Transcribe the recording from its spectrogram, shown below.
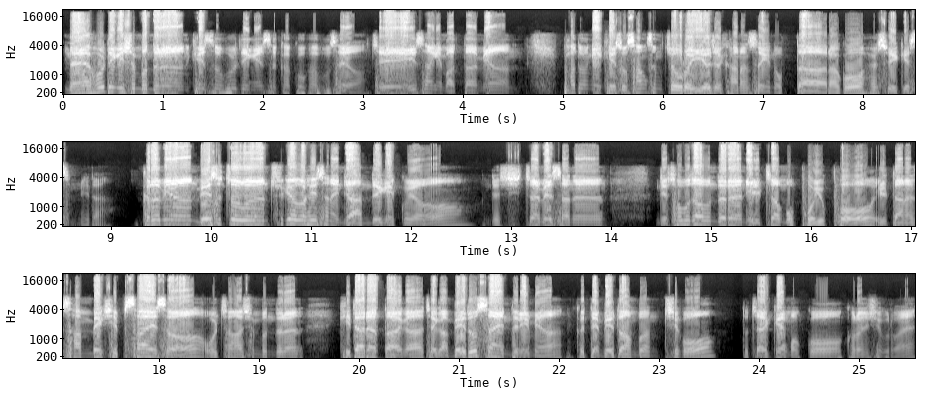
네, 홀딩이신 분들은 계속 홀딩해서 갖고 가보세요. 제 예상이 맞다면 파동이 계속 상승 쪽으로 이어질 가능성이 높다라고 할 수 있겠습니다. 그러면 매수 쪽은 추격을 해서는 이제 안 되겠고요. 이제 시점에서는 이제 초보자분들은 1.5포, 6포, 일단은 314에서 올청하신 분들은 기다렸다가 제가 매도 사인 드리면 그때 매도 한번 치고 또 짧게 먹고 그런 식으로 해.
